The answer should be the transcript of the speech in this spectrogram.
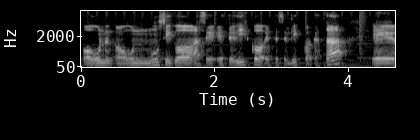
o un, o un músico hace este disco, este es el disco, acá está. Eh,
